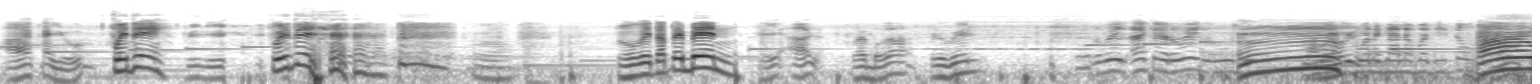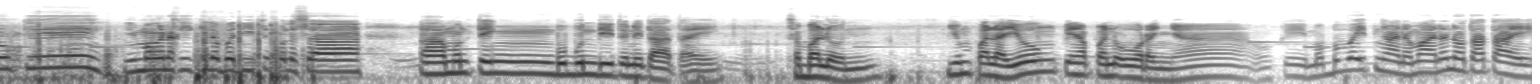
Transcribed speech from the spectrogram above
ah kayo? Pwede. Pili. Pwede. okay, Tatay Ben. Ay, ah, may baga, Ruel. Ruel, ay kay Ruel. Mm. Yung mga naglalaba dito. Ah, okay. Yung mga nakikilaba dito pala sa ah, munting bubon dito ni tatay. Sa balon. Yung pala yung pinapanuoran niya. Okay, mababait nga naman. Ano, tatay?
